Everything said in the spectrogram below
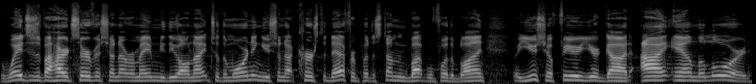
The wages of a hired servant shall not remain with you all night till the morning. You shall not curse the deaf or put a stumbling block before the blind, but you shall fear your God. I am the Lord.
